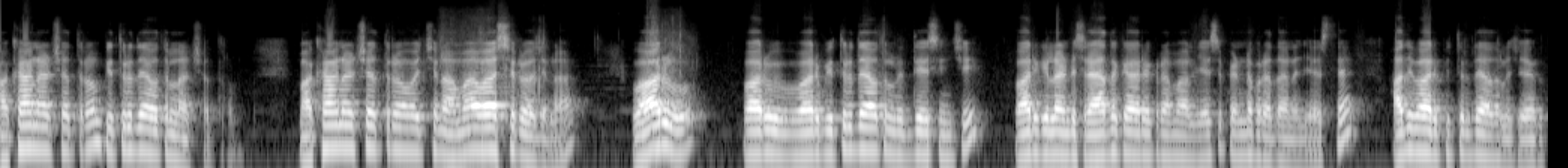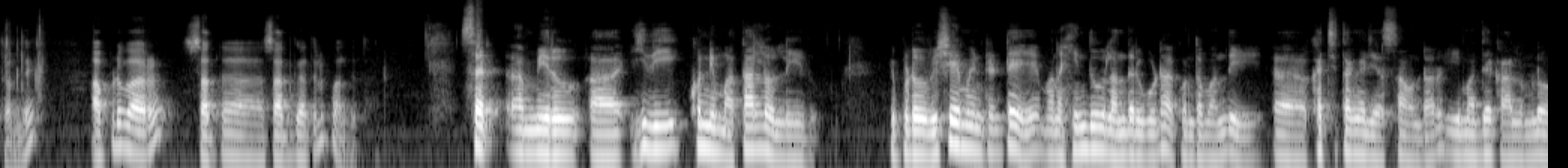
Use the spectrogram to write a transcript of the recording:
మఖా నక్షత్రం పితృదేవతల నక్షత్రం. మఖా నక్షత్రం వచ్చిన అమావాస్య రోజున వారు వారు వారి పితృదేవతలను ఉద్దేశించి వారికి ఇలాంటి శ్రాద్ధ కార్యక్రమాలు చేసి పిండ ప్రదానం చేస్తే అది వారి పితృదేవతలు చేరుతుంది. అప్పుడు వారు సద్ సద్గతులు పొందుతారు. సార్ మీరు ఇది కొన్ని మతాల్లో లేదు. ఇప్పుడు విషయం ఏంటంటే మన హిందువులందరూ కూడా కొంతమంది ఖచ్చితంగా చేస్తూ ఉంటారు. ఈ మధ్య కాలంలో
